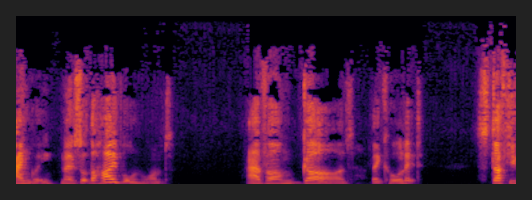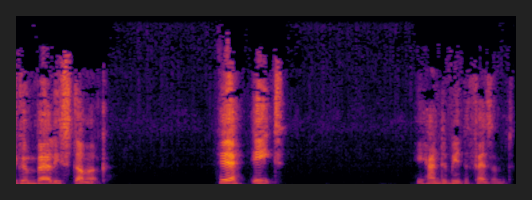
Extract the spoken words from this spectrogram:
Angui knows what the highborn want. Avant-garde, they call it. Stuff you can barely stomach. Here, eat. He handed me the pheasant,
